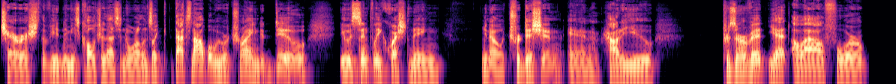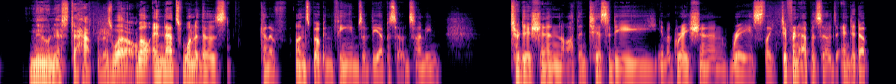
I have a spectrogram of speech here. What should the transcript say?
cherish the Vietnamese culture that's in New Orleans. Like that's not what we were trying to do. It was simply questioning, you know, tradition and how do you preserve it yet allow for newness to happen as well. Well, and that's one of those kind of unspoken themes of the episodes. I mean, tradition, authenticity, immigration, race, like different episodes ended up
